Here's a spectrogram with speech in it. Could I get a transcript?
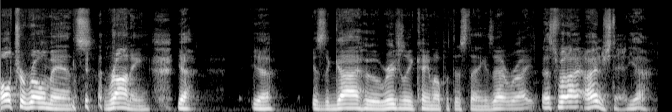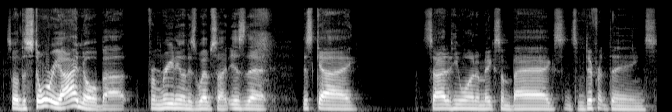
Ultra Romance, Ronnie, Yeah. Yeah. is the guy who originally came up with this thing. Is that right? That's what I, I understand. Yeah. So the story I know about from reading on his website is that this guy decided he wanted to make some bags and some different things.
